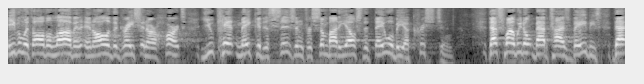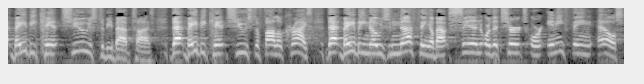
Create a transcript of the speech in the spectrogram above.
Even with all the love and, and, all of the grace in our hearts, you can't make a decision for somebody else that they will be a Christian. That's why we don't baptize babies. That baby can't choose to be baptized. That baby can't choose to follow Christ. That baby knows nothing about sin or the church or anything else.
